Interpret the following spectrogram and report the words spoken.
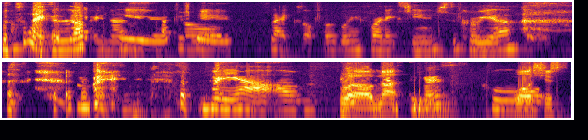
Also, like, I love Anna's Yeah, subtle flex of her going for an exchange to Korea. but, but yeah, um, Well, not to us who well. She's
